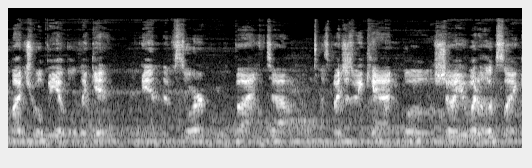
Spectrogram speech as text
much we'll be able to get in the store, but um, as much as we can, we'll show you what it looks like.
